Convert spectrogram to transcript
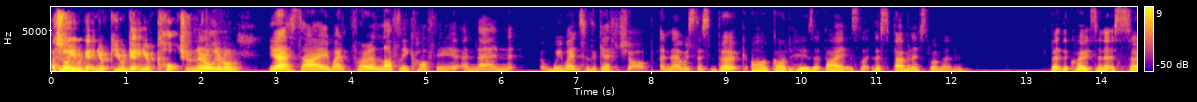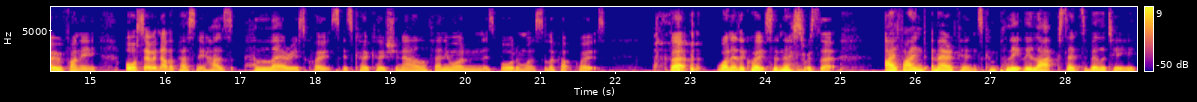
I saw you were getting your you were getting your culture in earlier on. Yes, I went for a lovely coffee and then we went to the gift shop and there was this book. Oh god, who's it by? It's like this feminist woman. But the quotes in it are so funny. Also, another person who has hilarious quotes is Coco Chanel, if anyone is bored and wants to look up quotes. But one of the quotes in this was that I find Americans completely lack sensibility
